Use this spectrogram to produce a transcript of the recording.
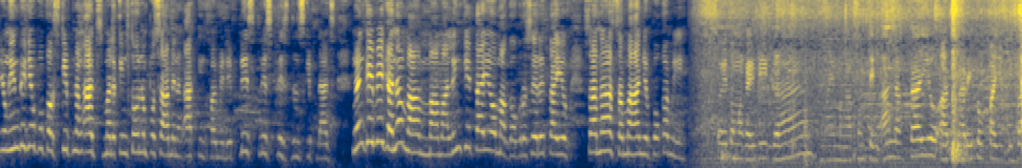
Yung hindi nyo po pag-skip ng ads, malaking tulong po sa amin ng aking family. Please, please, please, don't skip the ads. Ngayon kaibigan, no, ma mamalingki tayo, mag-grocery tayo. Sana samahan nyo po kami. So ito mga kaibigan, may mga kunting alak tayo at narito pa yung iba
